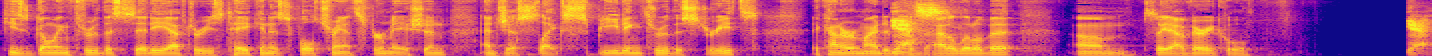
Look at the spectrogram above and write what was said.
he's going through the city after he's taken his full transformation and just like speeding through the streets. It kind of reminded me of that a little bit. Um, so yeah, very cool. Yeah,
